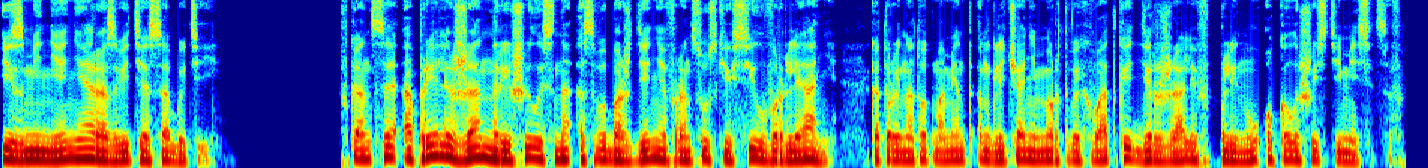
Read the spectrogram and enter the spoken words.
Изменение развития событий В конце апреля Жанна решилась на освобождение французских сил в Орлеане, которые на тот момент англичане мертвой хваткой держали в плену около шести месяцев.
